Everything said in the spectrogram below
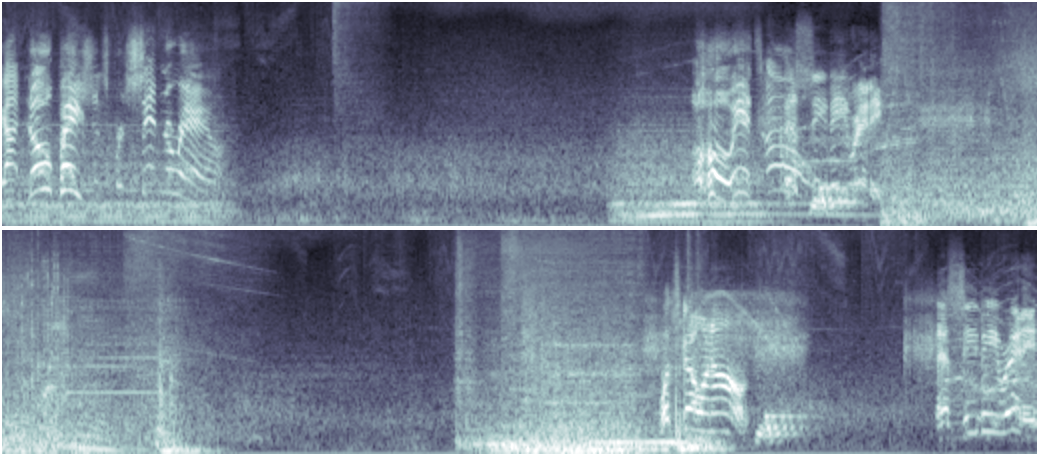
Got no patience for sitting around. Oh, it's on! SCV ready. What's going on? SCV ready.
